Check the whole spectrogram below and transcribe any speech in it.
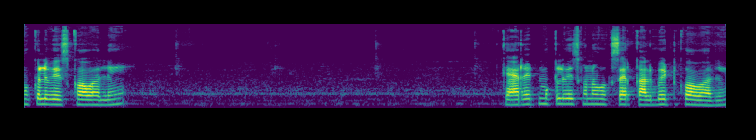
ముక్కలు వేసుకోవాలి. క్యారెట్ ముక్కలు వేసుకుని ఒకసారి కలబెట్టుకోవాలి.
